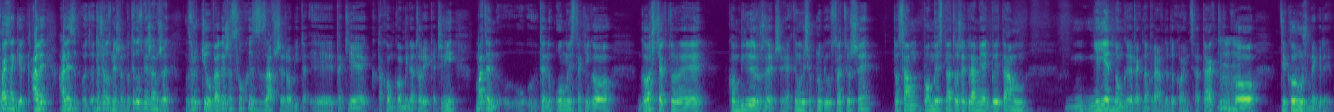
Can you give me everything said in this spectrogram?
Fajna gierka. Ale, ale do czego zmierzam? Do tego zmierzam, że zwróćcie uwagę, że Suchy zawsze robi ta, y, takie, taką kombinatorykę. Czyli ma ten, u- ten umysł takiego gościa, który kombinuje różne rzeczy. Jak ty mówisz o klubie Ustracjuszy, to sam pomysł na to, że gramy jakby tam nie jedną grę tak naprawdę do końca, tak? Tylko, tylko różne gry.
